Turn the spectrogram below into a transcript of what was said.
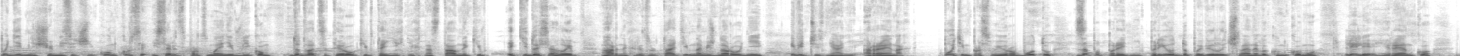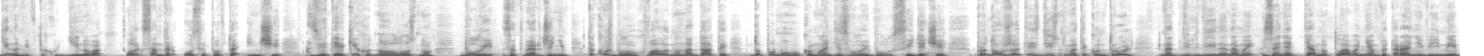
подібні щомісячні конкурси і серед спортсменів віком до 20 років та їхніх наставників, які досягли гарних результатів на міжнародній і вітчизняній аренах. Потім про свою роботу за попередній період доповіли члени виконкому Лілія Гіренко, Діна Міфтахудінова, Олександр Осипов та інші, звіти яких одноголосно були затверджені. Також було ухвалено надати допомогу команді з волейболу сидячи, продовжувати здійснювати контроль над відвідинами і заняттями плаванням ветеранів війни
